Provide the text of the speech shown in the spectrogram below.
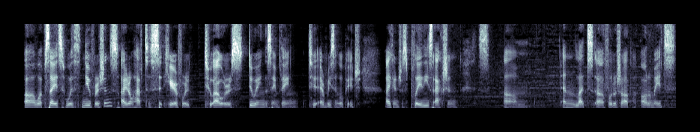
uh, websites with new versions. I don't have to sit here for two hours doing the same thing to every single page. I can just play these actions um, and let uh, Photoshop automate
